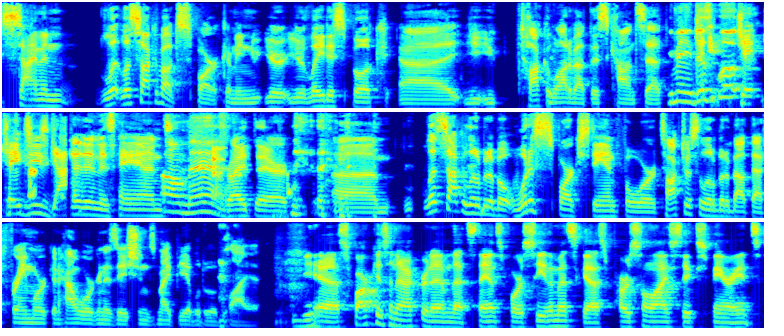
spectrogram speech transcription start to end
Simon, let, us talk about Spark. I mean, your your latest book, uh, you, you, talk a lot about this concept. You mean this K- book? K- KG's got it in his hand. Oh man, right there. Um, let's talk a little bit about what does Spark stand for. Talk to us a little bit about that framework and how organizations might be able to apply it. Yeah, Spark is an acronym that stands for See Them as Guests, Personalize the Experience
